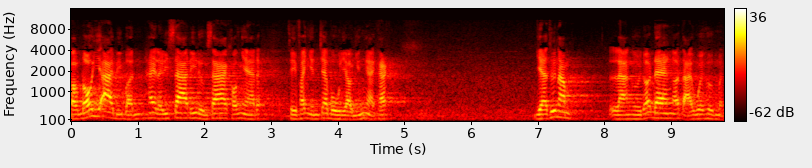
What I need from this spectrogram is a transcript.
còn đối với ai bị bệnh hay là đi xa đi đường xa khỏi nhà đó thì phải nhịn cha bù vào những ngày khác và thứ năm là người đó đang ở tại quê hương mình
